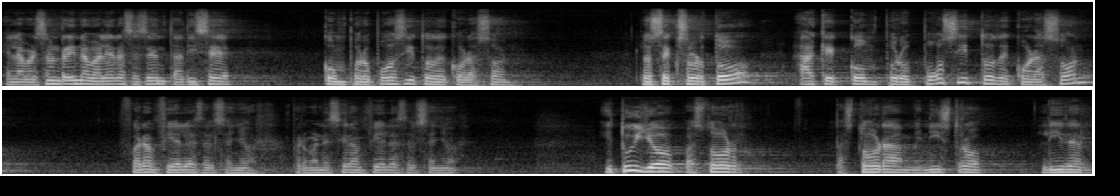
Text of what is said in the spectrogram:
en la versión Reina Valera 60, dice, con propósito de corazón. Los exhortó a que con propósito de corazón fueran fieles al Señor, permanecieran fieles al Señor. Y tú y yo, pastor, pastora, ministro, líder,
